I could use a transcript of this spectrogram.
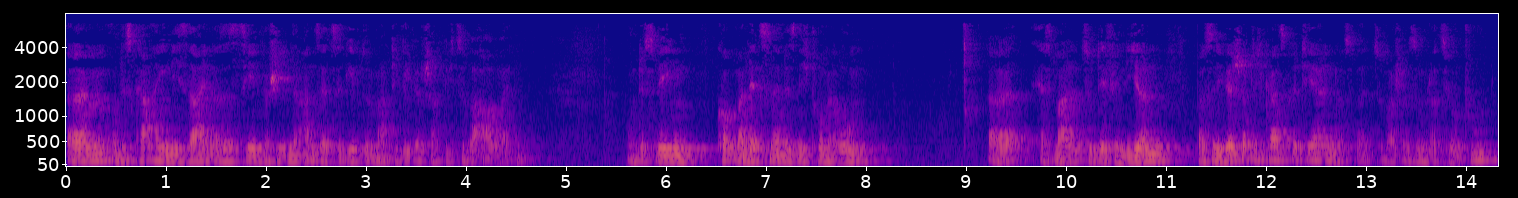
Ähm, und es kann eigentlich nicht sein, dass es zehn verschiedene Ansätze gibt, um Artikel wirtschaftlich zu bearbeiten. Und deswegen kommt man letzten Endes nicht drum herum, äh, erstmal zu definieren, was sind die Wirtschaftlichkeitskriterien, was wir zum Beispiel Simulation tun,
